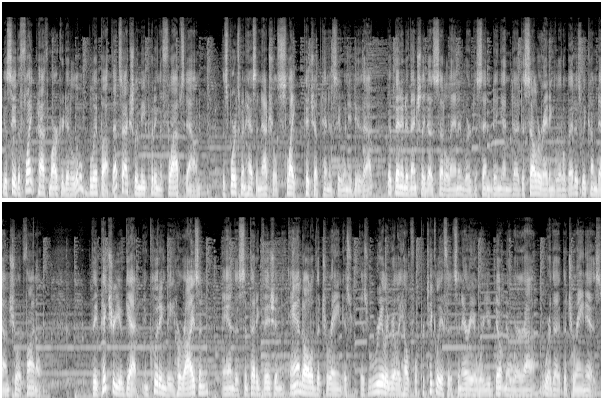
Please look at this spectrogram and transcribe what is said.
you'll see the flight path marker did a little blip up. That's actually me putting the flaps down. The Sportsman has a natural slight pitch-up tendency when you do that, but then it eventually does settle in and we're descending and uh, decelerating a little bit as we come down short final. The picture you get, including the horizon and the synthetic vision and all of the terrain, is, is really, really helpful, particularly if it's an area where you don't know where, uh, where the, the terrain is.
